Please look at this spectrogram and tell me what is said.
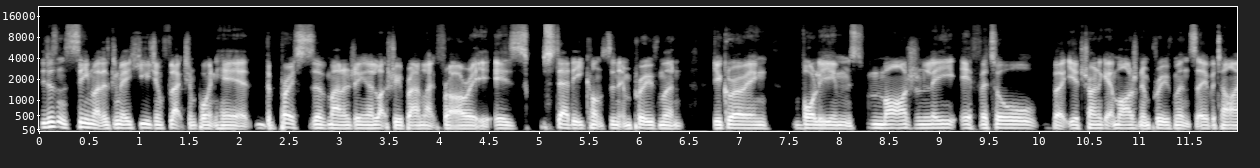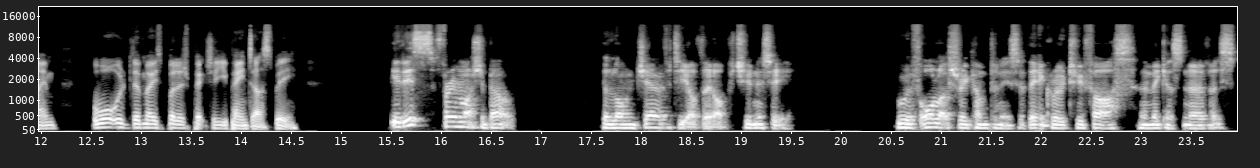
it doesn't seem like there's going to be a huge inflection point here. The process of managing a luxury brand like Ferrari is steady, constant improvement. You're growing volumes marginally, if at all, but you're trying to get margin improvements over time what would the most bullish picture you paint us be? It is very much about the longevity of the opportunity. With all luxury companies, if they grow too fast and make us nervous,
